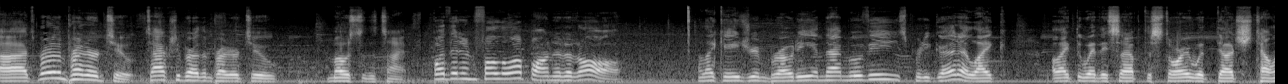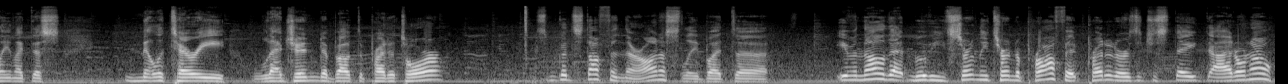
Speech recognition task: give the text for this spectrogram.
Uh, it's better than Predator 2. It's actually better than Predator 2. most of the time. But they didn't follow up on it at all. I like Adrien Brody in that movie. He's pretty good. I like I like the way they set up the story with Dutch telling like this military legend about the Predator. Some good stuff in there, honestly. But uh, even though that movie certainly turned a profit, Predators, it just they I don't know.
